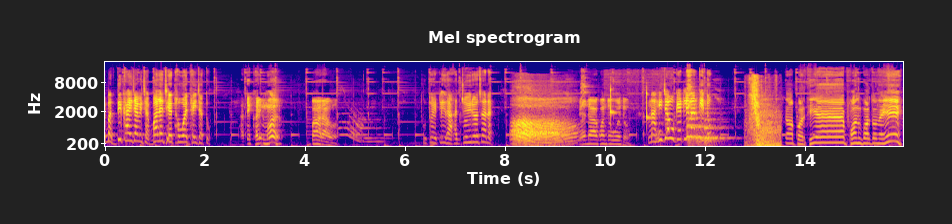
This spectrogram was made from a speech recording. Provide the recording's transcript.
એ બધી ખાઈ જાવી છે. ભલે જે થવું હોય થઈ જતું. આ તે ખાઈને મર. પાર આવો. તું તો એટલી રાહત જોઈ રહ્યો છે ને. એ દવાખાન જવું હોય તો. નહીં જવું? કેટલી વાર કીધું? તા પરથી એ ફોન ઉપાડતો નહીં.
